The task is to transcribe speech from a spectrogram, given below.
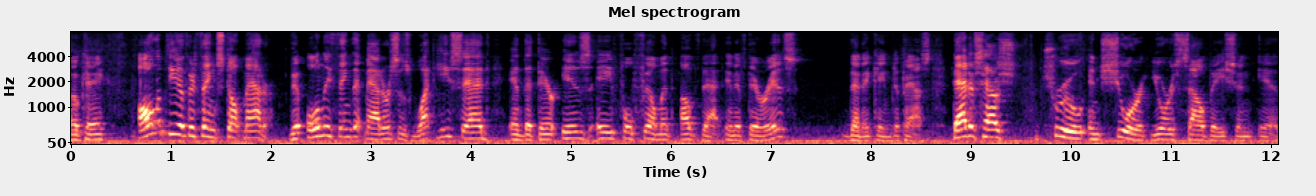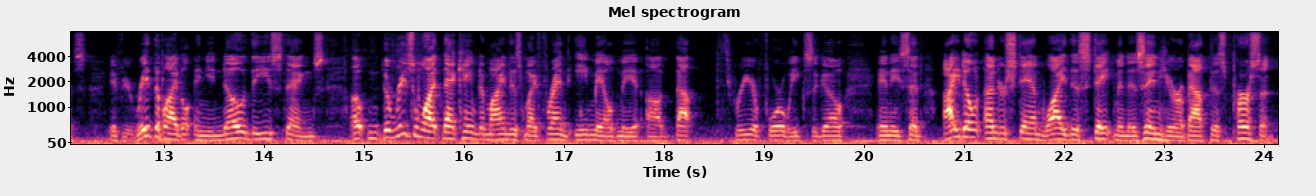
Okay? All of the other things don't matter. The only thing that matters is what he said and that there is a fulfillment of that. And if there is, then it came to pass. That is how sh- true and sure your salvation is. If you read the Bible and you know these things, uh, the reason why that came to mind is my friend emailed me uh, about three or four weeks ago, and he said, I don't understand why this statement is in here about this person,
